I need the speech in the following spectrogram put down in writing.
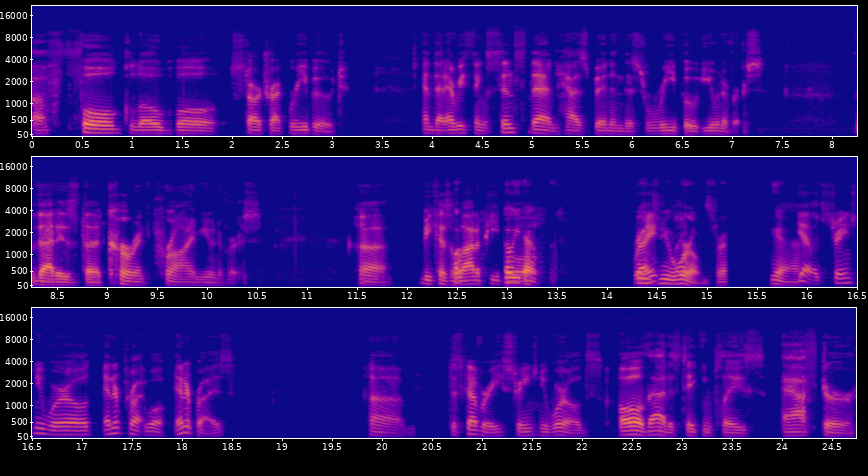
a full global Star Trek reboot, and that everything since then has been in this reboot universe. That is the current Prime universe. Uh, because a lot of people, Oh yeah, right? Strange New Like, Worlds, right? Yeah, yeah, like Strange New World, Enterprise. Well, Enterprise, um, Discovery, Strange New Worlds. All that is taking place after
